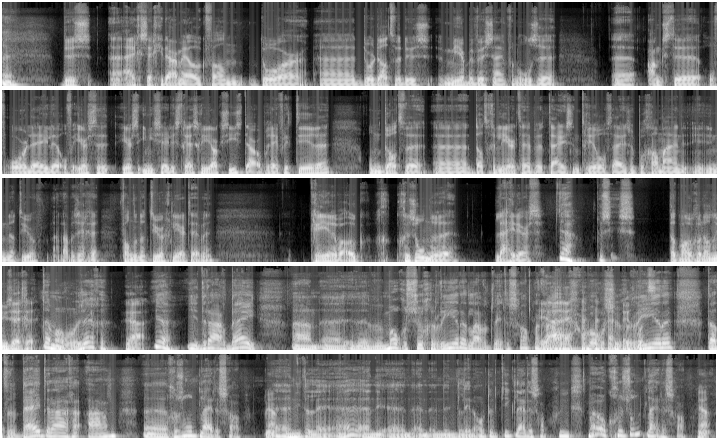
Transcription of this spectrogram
Nee. Dus eigenlijk zeg je daarmee ook van, door, doordat we dus meer bewust zijn van onze angsten of oordelen of eerste, eerste initiële stressreacties, daarop reflecteren, omdat we uh, dat geleerd hebben tijdens een trail of tijdens een programma in, in, de natuur, nou, laten we zeggen van de natuur geleerd hebben, creëren we ook gezondere leiders. Ja, precies. Dat mogen we dan nu zeggen. Dat mogen we zeggen. Ja. ja je draagt bij aan. Uh, we mogen suggereren, laten we het wetenschappelijk ja, houden. We mogen suggereren dat we bijdragen aan uh, gezond leiderschap. Ja. En, niet alleen, hè, en, en, en, niet alleen authentiek leiderschap, maar ook gezond leiderschap. Ja.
